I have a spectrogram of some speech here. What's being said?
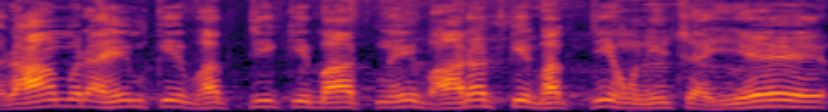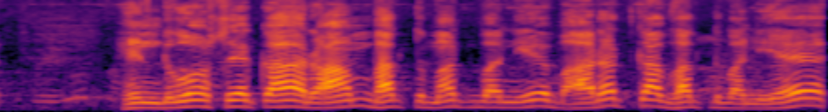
राम रहीम की भक्ति की बात नहीं, भारत की भक्ति होनी चाहिए। हिंदुओं से कहा, राम भक्त मत बनिए, भारत का भक्त बनिए।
